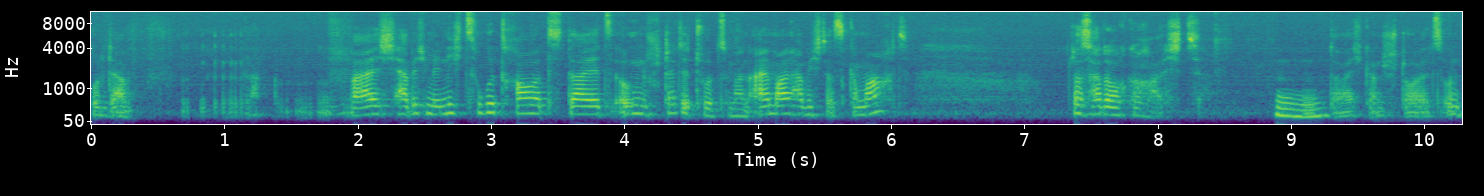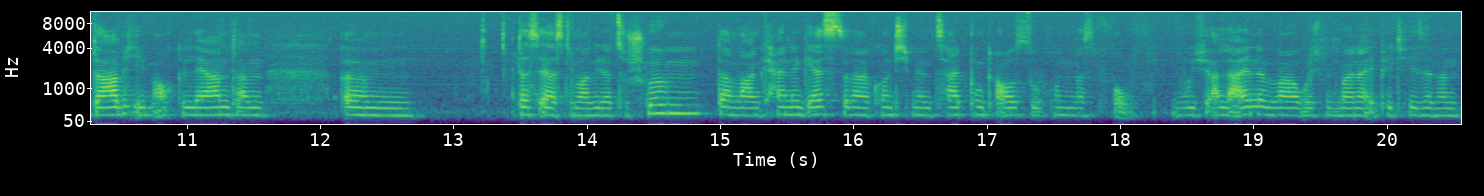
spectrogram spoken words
Und da war ich, habe ich mir nicht zugetraut, da jetzt irgendeine Städtetour zu machen. Einmal habe ich das gemacht, das hat auch gereicht. Mhm. Da war ich ganz stolz. Und da habe ich eben auch gelernt, dann ähm, das erste Mal wieder zu schwimmen. Da waren keine Gäste, da konnte ich mir einen Zeitpunkt aussuchen, das, wo, wo ich alleine war, wo ich mit meiner Epithese dann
